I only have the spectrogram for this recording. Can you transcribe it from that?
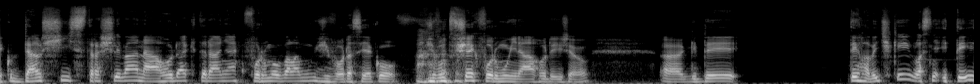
jako další strašlivá náhoda, která nějak formovala můj život. Asi jako život všech formují náhody, že jo? Kdy ty hlavičky, vlastně i ty,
